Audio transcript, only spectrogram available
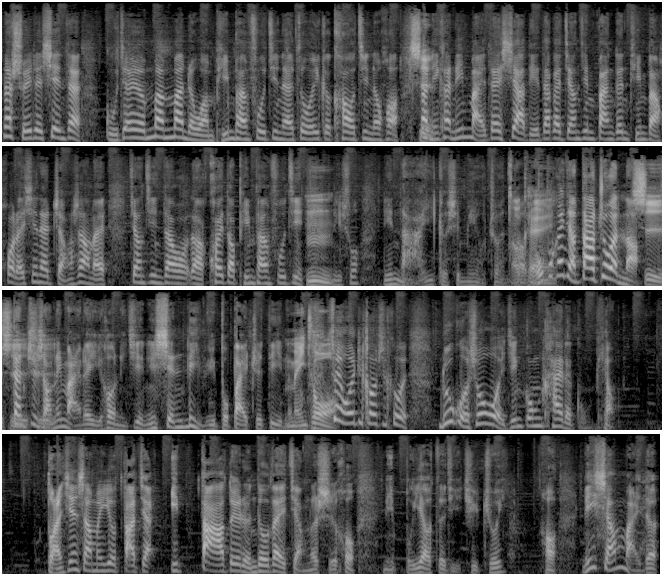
那随着现在股价要慢慢的往平盘附近来作为一个靠近的话，那你看你买在下跌大概将近半根停板，后来现在涨上来将近到啊快到平盘附近，嗯，你说你哪一个是没有赚到我不敢讲大赚呐，是是，但至少你买了以后，你记得你先立于不败之地了，没错。所以我就告诉各位，如如果说我已经公开了股票，短线上面又大家一大堆人都在讲的时候，你不要自己去追。好，你想买的，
